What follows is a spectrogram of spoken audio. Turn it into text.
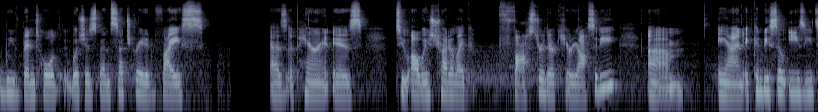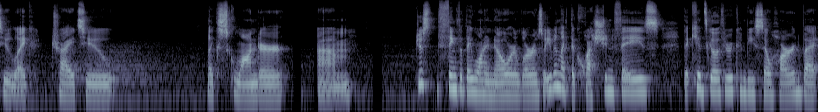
we've been told, which has been such great advice as a parent, is to always try to like foster their curiosity. Um, and it can be so easy to like try to like squander um, just think that they want to know or learn. So even like the question phase that kids go through can be so hard, but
